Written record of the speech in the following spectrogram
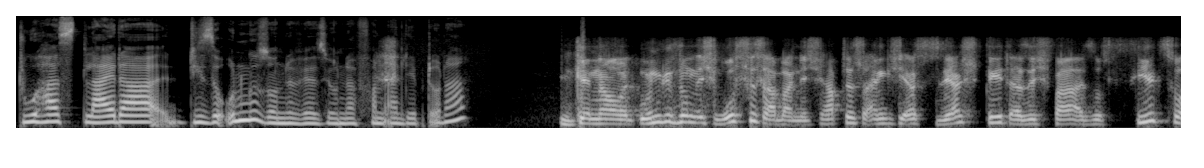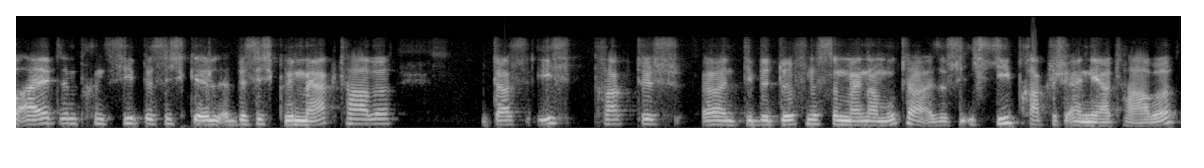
du hast leider diese ungesunde Version davon erlebt, oder? Genau, ungesund. Ich wusste es aber nicht. Ich habe das eigentlich erst sehr spät. Also ich war also viel zu alt im Prinzip, bis ich, bis ich gemerkt habe, dass ich praktisch äh, die Bedürfnisse meiner Mutter, also ich sie praktisch ernährt habe.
